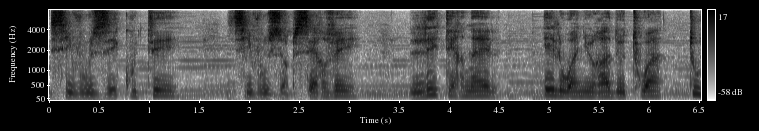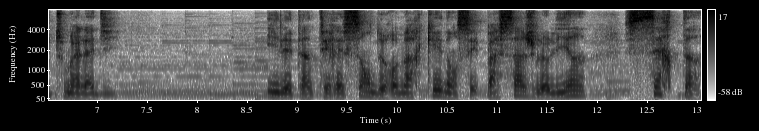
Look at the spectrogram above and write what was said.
Si vous écoutez, si vous observez, l'Éternel éloignera de toi toute maladie. Il est intéressant de remarquer dans ces passages le lien certain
